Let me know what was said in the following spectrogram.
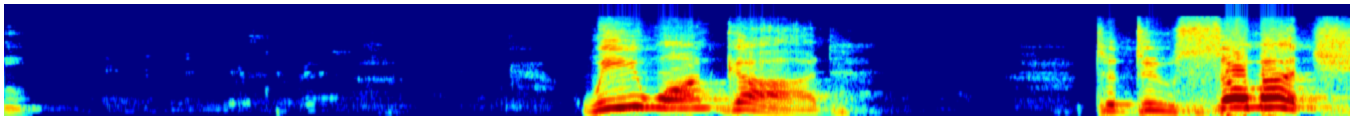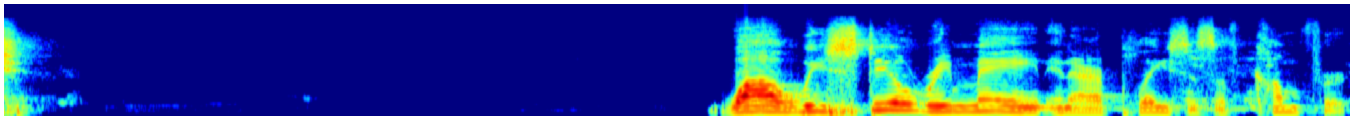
We want God to do so much while we still remain in our places of comfort,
